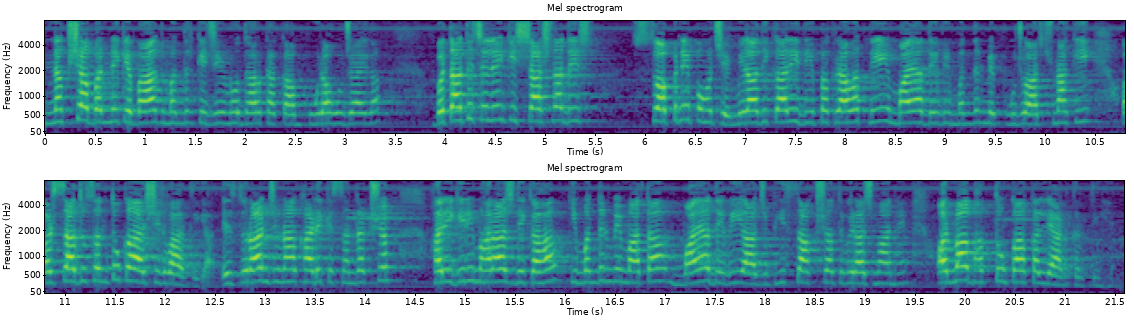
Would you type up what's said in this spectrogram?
नक्शा बनने के बाद मंदिर के जीर्णोद्धार का काम पूरा हो जाएगा। बताते चले कि शासनादेश सौंपने पहुँचे। मेलाधिकारी दीपक रावत ने माया देवी मंदिर में पूजा अर्चना की और साधु संतों का आशीर्वाद लिया। इस दौरान जूना अखाड़े के संरक्षक हरिगिरी महाराज ने कहा कि मंदिर में माता माया देवी आज भी साक्षात विराजमान है और माँ भक्तों का कल्याण करती हैं।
